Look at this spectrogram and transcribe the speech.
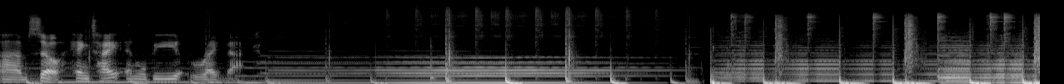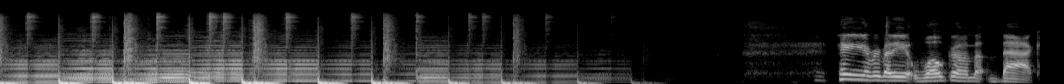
Um, so hang tight, and we'll be right back. Hey, everybody, welcome back.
